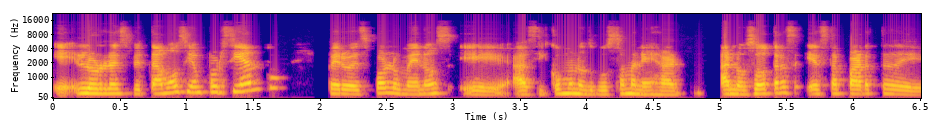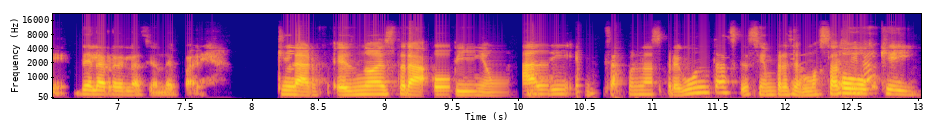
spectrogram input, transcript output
Eh, lo respetamos 100%, pero es por lo menos eh, así como nos gusta manejar a nosotras esta parte de, de la relación de pareja. Claro, es nuestra opinión. Adri, empieza con las preguntas que siempre hacemos al final. Ok,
